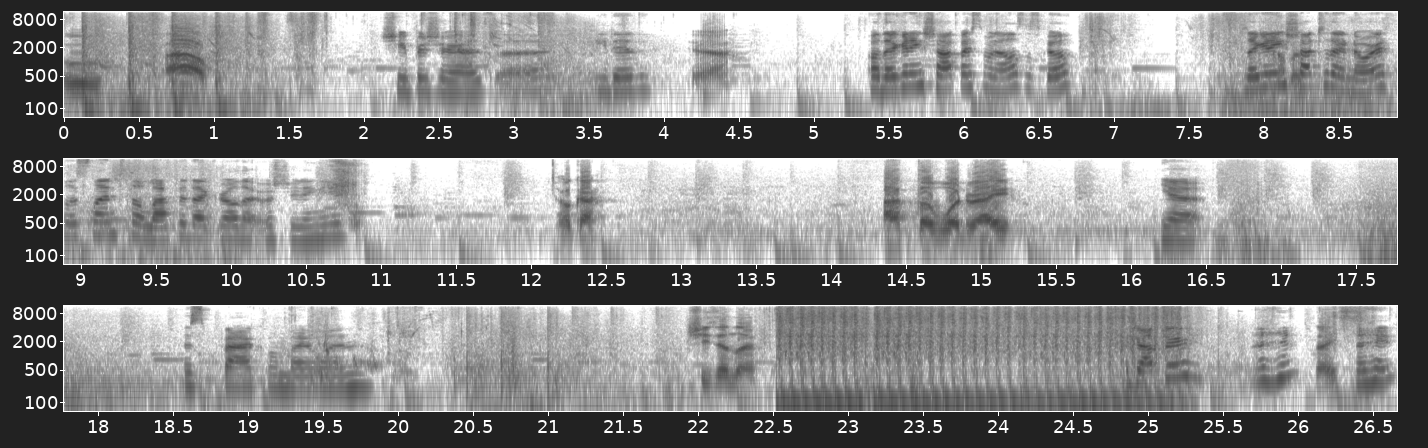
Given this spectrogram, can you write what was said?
Ooh. Ow. She for sure has uh, heated. Yeah. Oh, they're getting shot by someone else. Let's go. They're getting Coming. shot to their north. Let's land to the left of that girl that was shooting you. Okay. At the wood, right? Yeah. Just back one by one. She's in there. I dropped her. Nice. nice.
